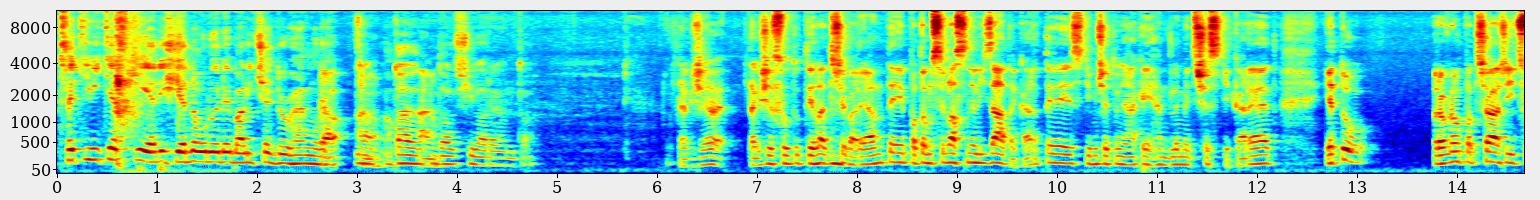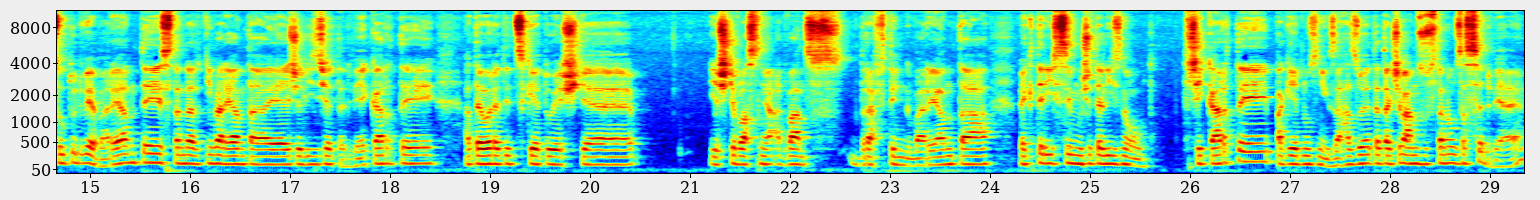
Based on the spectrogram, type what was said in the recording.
třetí vítězství je, když jednomu dojde balíček, druhému ne. Jo, ano, to je ano. další varianta. Takže, takže jsou tu tyhle tři varianty, potom si vlastně lízáte karty s tím, že je tu nějaký hand limit 6 karet. Je tu Rovnou potřeba říct, jsou tu dvě varianty. Standardní varianta je, že lížete dvě karty a teoreticky je tu ještě, ještě vlastně advanced drafting varianta, ve který si můžete líznout tři karty, pak jednu z nich zahazujete, takže vám zůstanou zase dvě.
